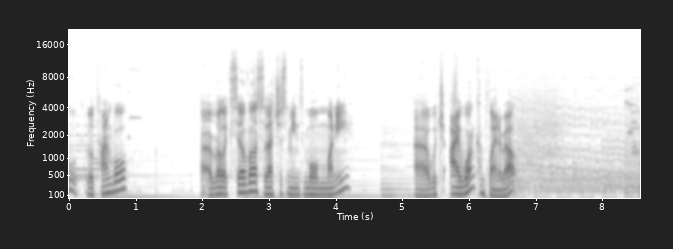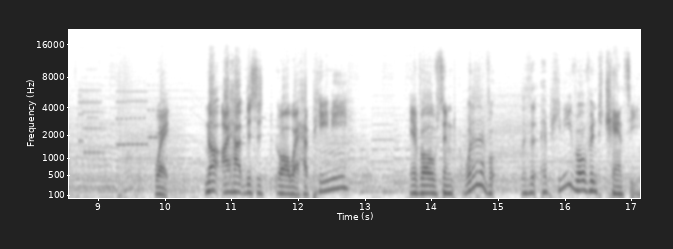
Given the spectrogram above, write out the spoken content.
Oh, little time ball. A relic silver, so that just means more money. Uh, which I won't complain about. Wait. No, I have, this is, oh wait, Happiny evolves into, what is it, does it, Happiny evolve into Chansey?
